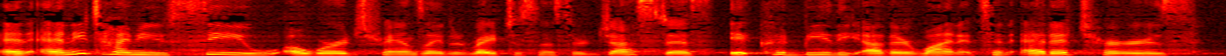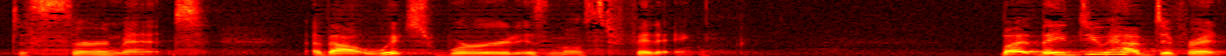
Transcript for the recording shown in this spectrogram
And anytime you see a word translated righteousness or justice, it could be the other one. It's an editor's discernment about which word is most fitting. But they do have different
